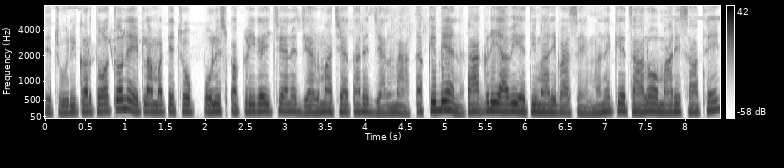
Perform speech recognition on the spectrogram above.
તે ચોરી કરતો હતો ને એટલા માટે છો પોલીસ પકડી ગઈ છે અને જેલમાં છે અત્યારે જેલમાં. ચકીબેન કાગડી આવી હતી મારી પાસે. મને કે ચાલો મારી સાથે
